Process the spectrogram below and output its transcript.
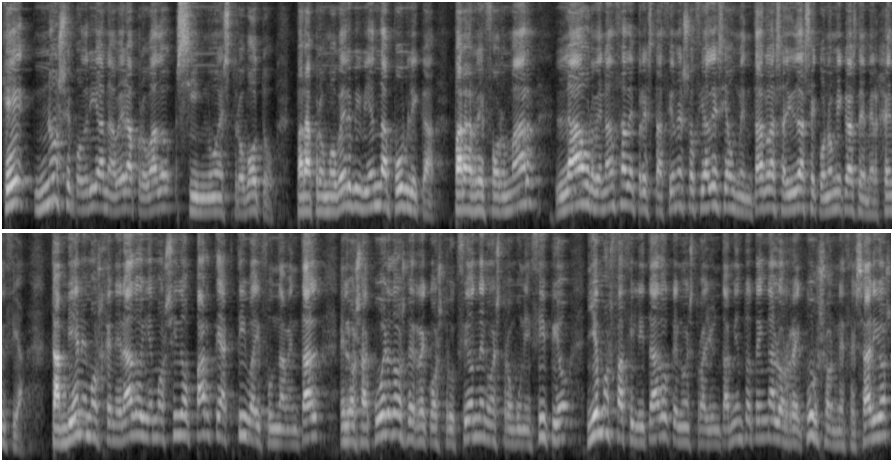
que no se podrían haber aprobado sin nuestro voto, para promover vivienda pública, para reformar la ordenanza de prestaciones sociales y aumentar las ayudas económicas de emergencia. También hemos generado y hemos sido parte activa y fundamental en los acuerdos de reconstrucción de nuestro municipio y hemos facilitado que nuestro ayuntamiento tenga los recursos necesarios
